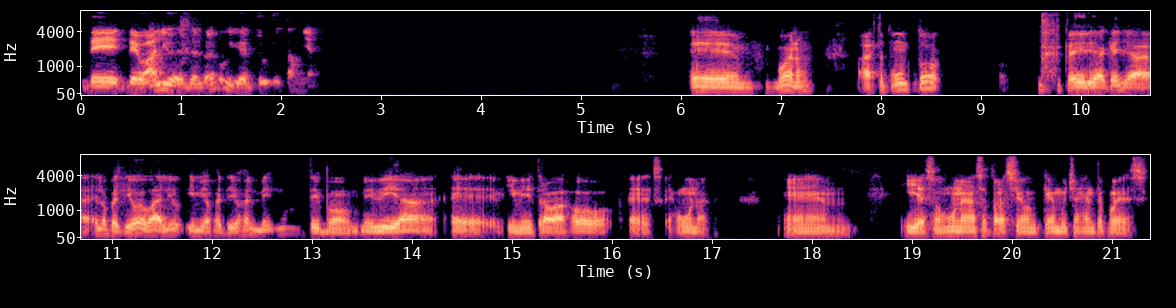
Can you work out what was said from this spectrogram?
de, de Value, desde luego, y el tuyo también? Eh, bueno, a este punto te diría que ya el objetivo de Value y mi objetivo es el mismo. Tipo, mi vida eh, y mi trabajo es, es una. Em, y eso es una separación que mucha gente pues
